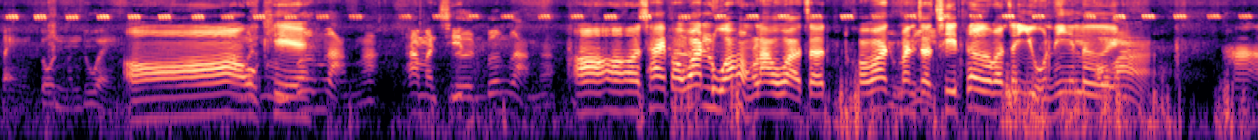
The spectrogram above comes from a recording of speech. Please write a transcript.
แต่งต้นมันด้วย อ๋อโอเค เบื้องหลังอะถ้ามันชิดเดินเบื้องหลังอะอ๋ออ๋อใช่เพราะว่ารั้วของเราอะจะเพราะว่ามันจะชิดเออมันจะอยู่นี่เลเพยราะว่าถ้าอ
